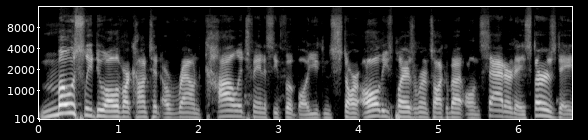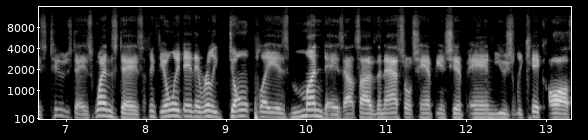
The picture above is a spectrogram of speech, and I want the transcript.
mostly do all of our content around college fantasy football. You can start all these players we're going to talk about on Saturdays, Thursdays, Tuesdays, Wednesdays. I think the only day they really don't play is Mondays outside of the national championship and usually kick off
